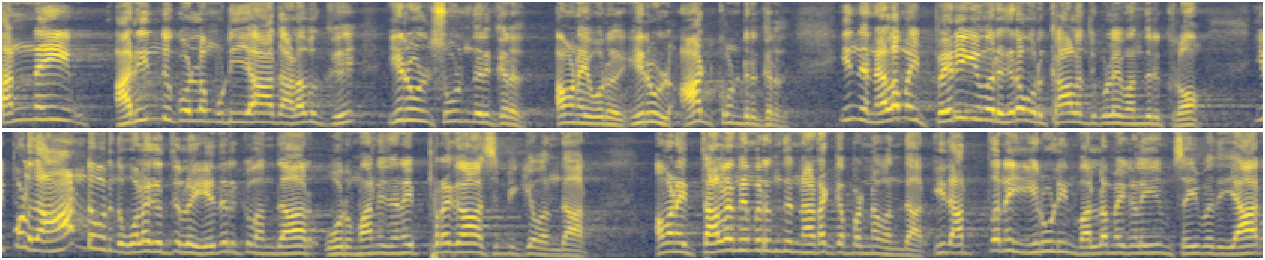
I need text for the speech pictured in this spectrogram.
தன்னை அறிந்து கொள்ள முடியாத அளவுக்கு இருள் சூழ்ந்திருக்கிறது. அவனை ஒரு இருள் ஆட்கொண்டிருக்கிறது. இந்த நிலைமை பெருகி வருகிற ஒரு காலத்துக்குள்ளே வந்திருக்கிறோம். இப்பொழுது ஆண்டவர் இந்த உலகத்தில் எதிர்க்கு வந்தார் ஒரு மனிதனை பிரகாசிப்பிக்க வந்தார் அவனை தலை நிமிர்ந்து நடக்க பண்ண வந்தார். இது அத்தனை இருளின் வல்லமைகளையும் செய்வது யார்?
